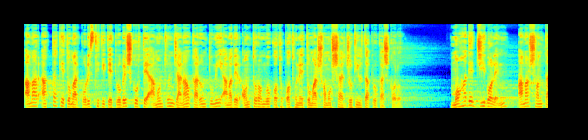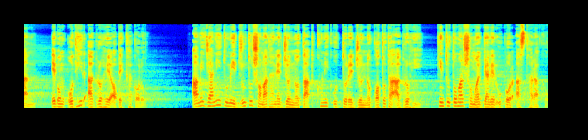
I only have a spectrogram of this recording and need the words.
আমার আত্মাকে তোমার পরিস্থিতিতে প্রবেশ করতে আমন্ত্রণ জানাও কারণ তুমি আমাদের অন্তরঙ্গ কথোপথনে তোমার সমস্যার জটিলতা প্রকাশ করো। মহাদেবজি বলেন, আমার সন্তান, এবং অধীর আগ্রহে অপেক্ষা করো। আমি জানি তুমি দ্রুত সমাধানের জন্য তাৎক্ষণিক উত্তরের জন্য কতটা আগ্রহী, কিন্তু তোমার সময়জ্ঞানের উপর আস্থা রাখো।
